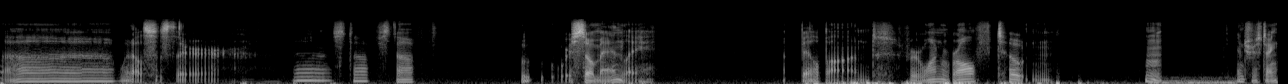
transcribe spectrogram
Uh, what else is there? Uh, stuff, stuff. Ooh, we're so manly. A bail bond for one Rolf Toten. Hmm, interesting.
